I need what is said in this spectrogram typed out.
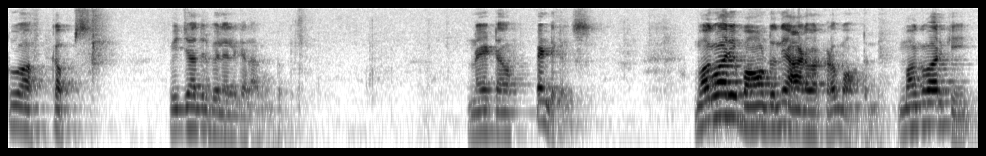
టూ ఆఫ్ కప్స్ విద్యార్థుల పిల్లలకి ఎలా ఉంటుంది? నైట్ ఆఫ్ పెంటికల్స్ మగవారికి బాగుంటుంది ఆడవారికి కూడా బాగుంటుంది. మగవారికి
